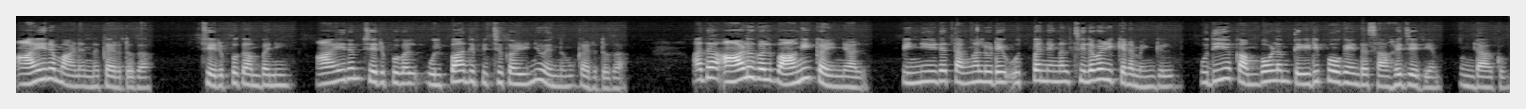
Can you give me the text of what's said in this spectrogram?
ആയിരമാണെന്ന് കരുതുക. ചെരുപ്പ് കമ്പനി ആയിരം ചെരുപ്പുകൾ ഉൽപ്പാദിപ്പിച്ചു കഴിഞ്ഞുവെന്നും കരുതുക. അത് ആളുകൾ വാങ്ങിക്കഴിഞ്ഞാൽ പിന്നീട് തങ്ങളുടെ ഉത്പന്നങ്ങൾ ചിലവഴിക്കണമെങ്കിൽ പുതിയ കമ്പോളം തേടിപ്പോകേണ്ട സാഹചര്യം ഉണ്ടാകും.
